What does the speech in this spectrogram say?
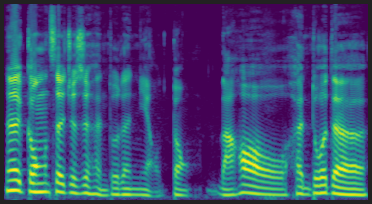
那个公厕就是很多的鸟洞，然后很多的，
